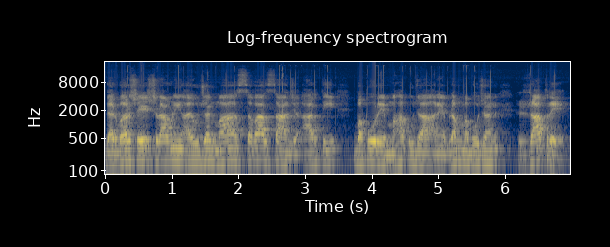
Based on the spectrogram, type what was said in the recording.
દર વર્ષે શ્રાવણી આયોજનમાં સવાર સાંજ આરતી, બપોરે મહાપૂજા અને બ્રહ્મભોજન, રાત્રે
